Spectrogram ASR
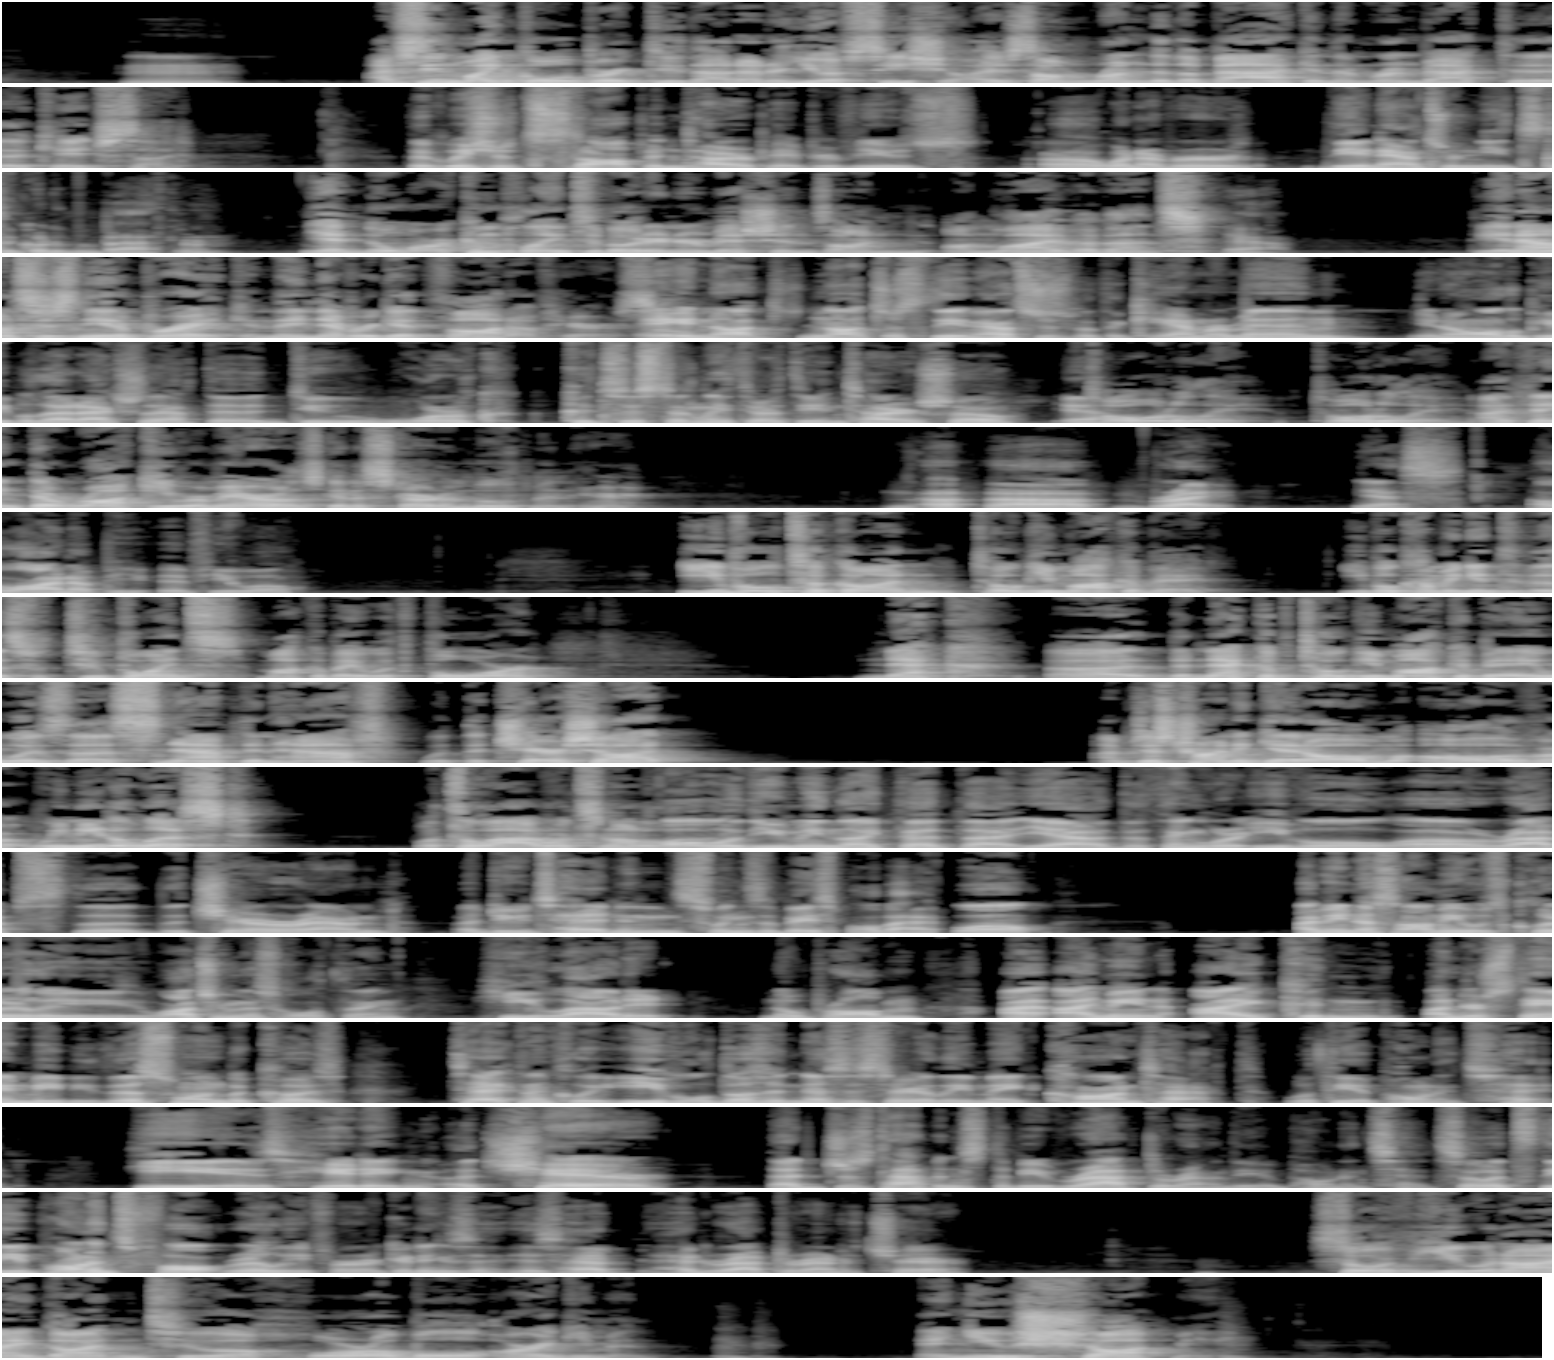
I've seen Mike Goldberg do that at a UFC show. I just saw him run to the back and then run back to cage side. I think we should stop entire pay per views uh, whenever the announcer needs to go to the bathroom. Yeah, no more complaints about intermissions on on live events. Yeah. The announcers need a break, and they never get thought of here. So Hey, not not just the announcers, but the cameramen. You know, all the people that actually have to do work consistently throughout the entire show. Yeah. totally, totally. I think that Rocky Romero is going to start a movement here. Uh, uh, right. Yes. A lineup, if you will. Evil took on Togi Makabe. Evil coming into this with two points, Makabe with four. Neck, uh, the neck of Togi Makabe was uh, snapped in half with the chair shot. I'm just trying to get all all of. We need a list. What's allowed? What's not allowed? Oh, you mean like that? That yeah, the thing where evil uh, wraps the the chair around a dude's head and swings a baseball bat. Well, I mean, Asami was clearly watching this whole thing. He allowed it, no problem. I I mean, I can understand maybe this one because technically, evil doesn't necessarily make contact with the opponent's head. He is hitting a chair that just happens to be wrapped around the opponent's head. So it's the opponent's fault, really, for getting his, his head, head wrapped around a chair. So if you and I got into a horrible argument and you shot me,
